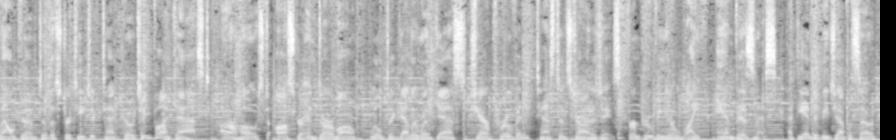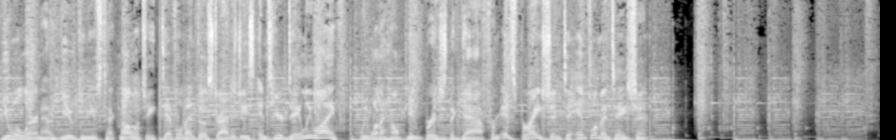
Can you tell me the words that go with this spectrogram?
Welcome to the Strategic Tech Coaching Podcast. Our host, Oscar Andermo, will together with guests share proven, tested strategies for improving your life and business. At the end of each episode, you will learn how you can use technology to implement those strategies into your daily life. We want to help you bridge the gap from inspiration to implementation.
